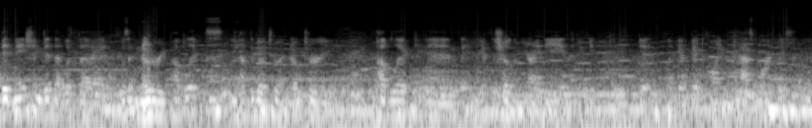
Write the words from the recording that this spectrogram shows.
BitNation did that with the, was it Notary Publics? You have to go to a notary public and you have to show them your ID and then you can get like a Bitcoin passport, basically,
